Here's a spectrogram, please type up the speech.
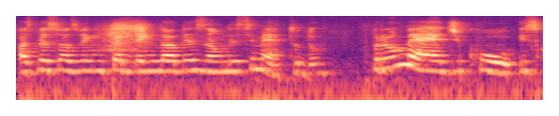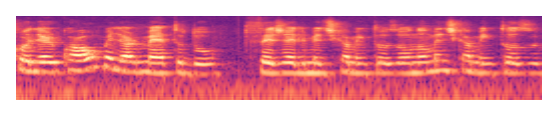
as pessoas vêm perdendo a adesão desse método. Para o médico escolher qual o melhor método, seja ele medicamentoso ou não medicamentoso,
